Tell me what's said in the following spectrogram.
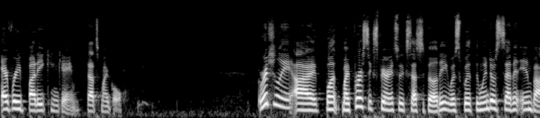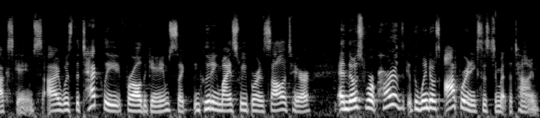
everybody can game. That's my goal. Originally, I my first experience with accessibility was with the Windows 7 inbox games. I was the tech lead for all the games, like including Minesweeper and Solitaire, and those were part of the Windows operating system at the time.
